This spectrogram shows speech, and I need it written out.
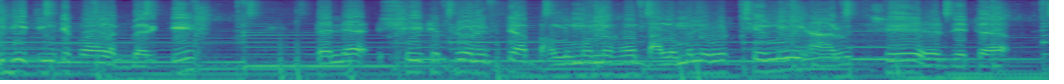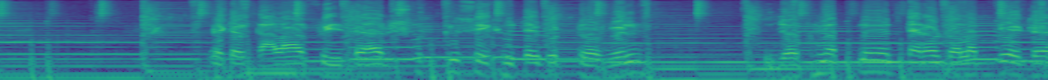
এডিটিংটা করা লাগবে আর কি। তাহলে সেই ক্ষেত্রে অনেকটা ভালো মনে হয়, ভালো মনে করছি আমি। আর হচ্ছে যেটা, এটার কালার ফিল্টার সবকিছু এখান থেকে করতে পারবেন। যখন আপনি তেরো ডলার দিয়ে এটা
